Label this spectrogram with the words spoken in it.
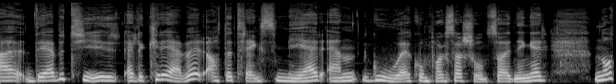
er, det, betyr, eller krever, at det trengs mer enn gode kompensasjonsordninger. Nå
